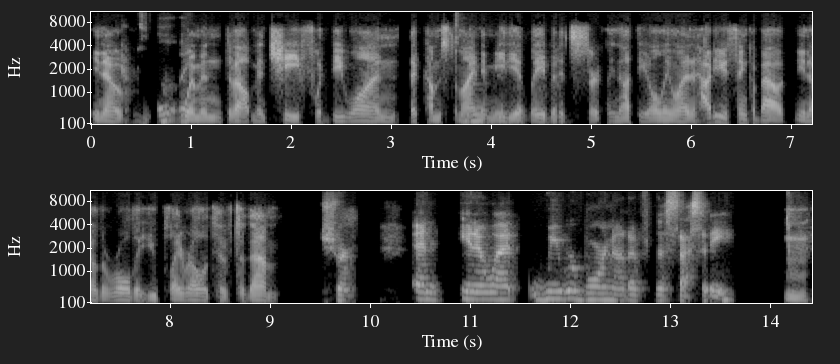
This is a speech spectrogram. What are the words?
you know Absolutely. women development chief would be one that comes to mind immediately but it's certainly not the only one. How do you think about you know the role that you play relative to them? Sure. And you know what? We were born out of necessity. Mm.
